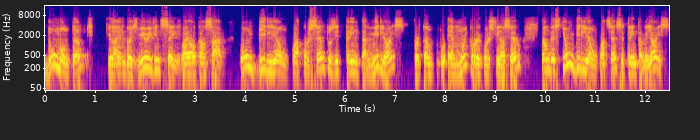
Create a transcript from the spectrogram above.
de um montante que lá em 2026 vai alcançar 1 bilhão 430 milhões, portanto, é muito recurso financeiro. Então, deste 1 bilhão 430 milhões,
